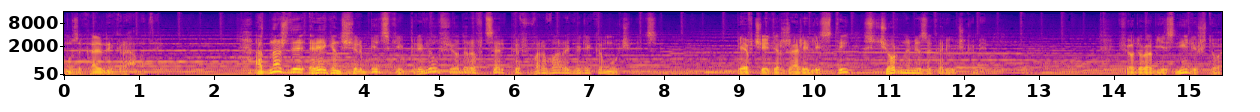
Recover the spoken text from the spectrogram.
музыкальной грамоты. Однажды регент Щербицкий привел Федора в церковь Варвары Великомученицы. Певчие держали листы с черными закорючками. Федору объяснили, что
